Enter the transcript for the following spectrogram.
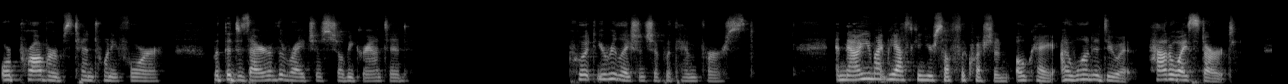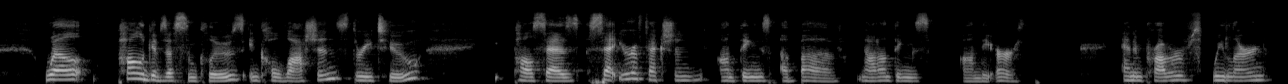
Or Proverbs 10 24, but the desire of the righteous shall be granted. Put your relationship with Him first. And now you might be asking yourself the question okay, I want to do it. How do I start? Well, Paul gives us some clues in Colossians 3 2. Paul says, Set your affection on things above, not on things on the earth. And in Proverbs, we learn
